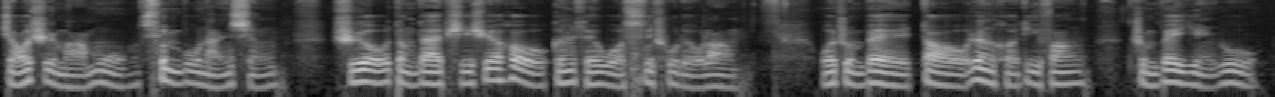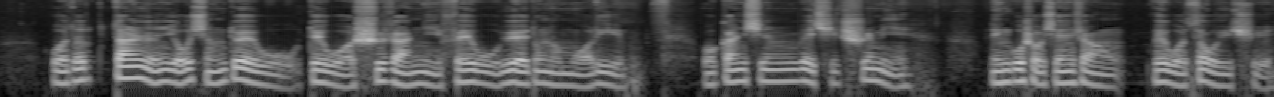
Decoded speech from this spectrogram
脚趾麻木，寸步难行，只有等待皮靴后跟随我四处流浪。我准备到任何地方，准备引入我的单人游行队伍，对我施展你飞舞跃动的魔力。我甘心为其痴迷。铃鼓手先生，为我奏一曲。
